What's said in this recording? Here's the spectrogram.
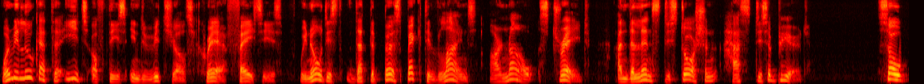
When we look at the, each of these individual square faces, we noticed that the perspective lines are now straight and the lens distortion has disappeared. So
